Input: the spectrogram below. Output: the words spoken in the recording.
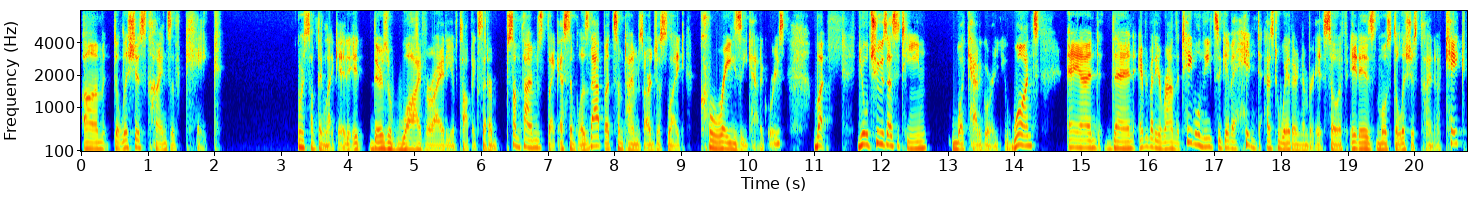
um, delicious kinds of cake or something like it. it. There's a wide variety of topics that are sometimes like as simple as that, but sometimes are just like crazy categories. But you'll choose as a team what category you want. And then everybody around the table needs to give a hint as to where their number is. So if it is most delicious kind of cake,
